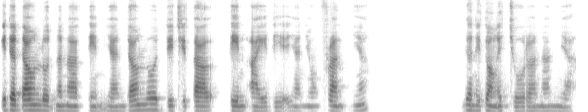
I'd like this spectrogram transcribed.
ida-download na natin. Yan, download digital TIN ID. Yan yung front niya. Ganito ang itsura na niya.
